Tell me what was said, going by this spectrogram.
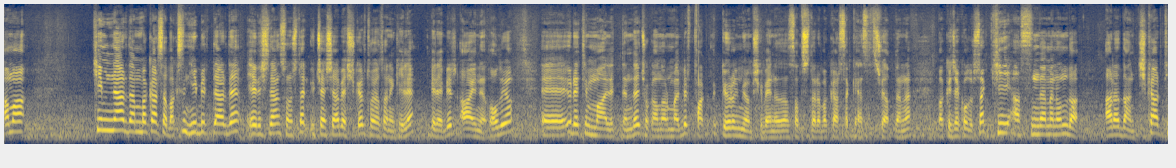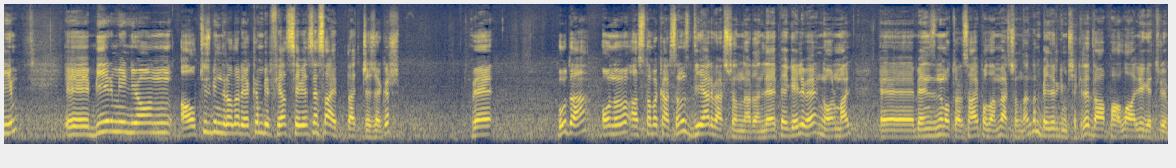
Ama kim nereden bakarsa baksın hibritlerde erişilen sonuçlar 3 aşağı 5 yukarı Toyota'nınkiyle birebir aynı oluyor. Ee, üretim maliyetlerinde çok anormal bir farklılık görülmüyormuş gibi en azından satışlara bakarsak yani satış fiyatlarına bakacak olursak ki aslında hemen onu da aradan çıkartayım. Ee, 1 milyon 600 bin liralara yakın bir fiyat seviyesine sahip Dacia Jagger ve bu da onu aslına bakarsanız diğer versiyonlardan LPG'li ve normal e, benzinli motora sahip olan versiyonlardan belirgin bir şekilde daha pahalı hale getiriyor.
